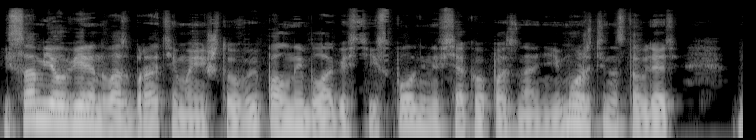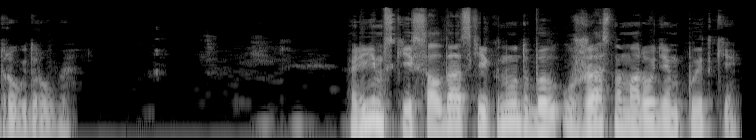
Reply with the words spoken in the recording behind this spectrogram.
И сам я уверен вас, братья мои, что вы полны благости, исполнены всякого познания и можете наставлять друг друга. Римский солдатский кнут был ужасным орудием пытки,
